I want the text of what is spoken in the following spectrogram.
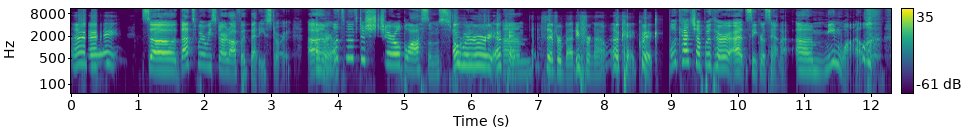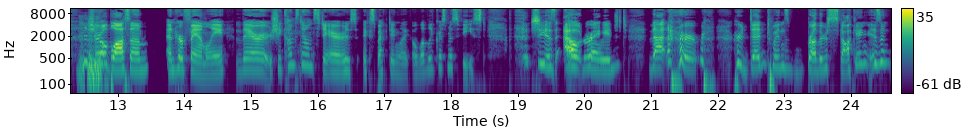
All right. So that's where we start off with Betty's story. Um, let's move to Cheryl Blossom's story. Oh, we're, we're okay. Um, That's it for Betty for now. Okay, quick. We'll catch up with her at Secret Santa. Um, meanwhile, Cheryl Blossom and her family, there she comes downstairs expecting like a lovely Christmas feast. She is outraged that her her dead twin's brother's stocking isn't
